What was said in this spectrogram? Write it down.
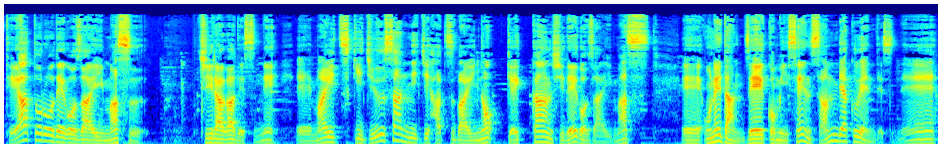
テアトロでございます。こちらがですね、えー、毎月13日発売の月刊誌でございます。えー、お値段税込み1300円ですね。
